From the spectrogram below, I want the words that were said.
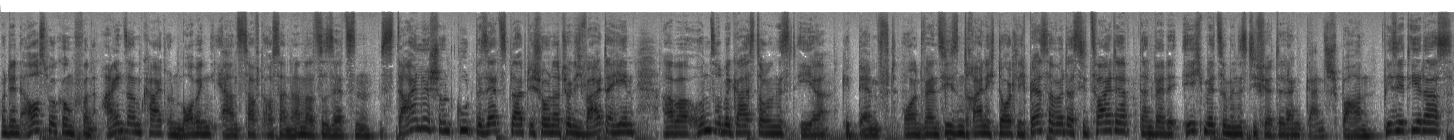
und den Auswirkungen von Einsamkeit und Mobbing ernsthaft auseinanderzusetzen. Stylisch und gut besetzt bleibt die Show natürlich weiterhin, aber unsere Begeisterung ist eher gedämpft. Und wenn Season 3 nicht deutlich besser wird als die zweite, dann werde ich mir zumindest die vierte dann ganz sparen. Wie seht ihr das?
